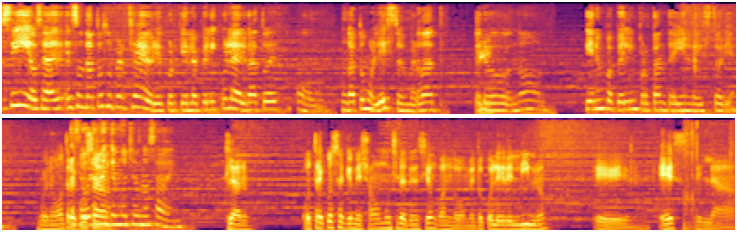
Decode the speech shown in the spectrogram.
sí, o sea, es un dato súper chévere, porque en la película el gato es como un gato molesto, en verdad, pero no, tiene un papel importante ahí en la historia. Bueno, otra que cosa. seguramente muchos no saben. Claro. Otra cosa que me llamó mucho la atención cuando me tocó leer el libro eh, es la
